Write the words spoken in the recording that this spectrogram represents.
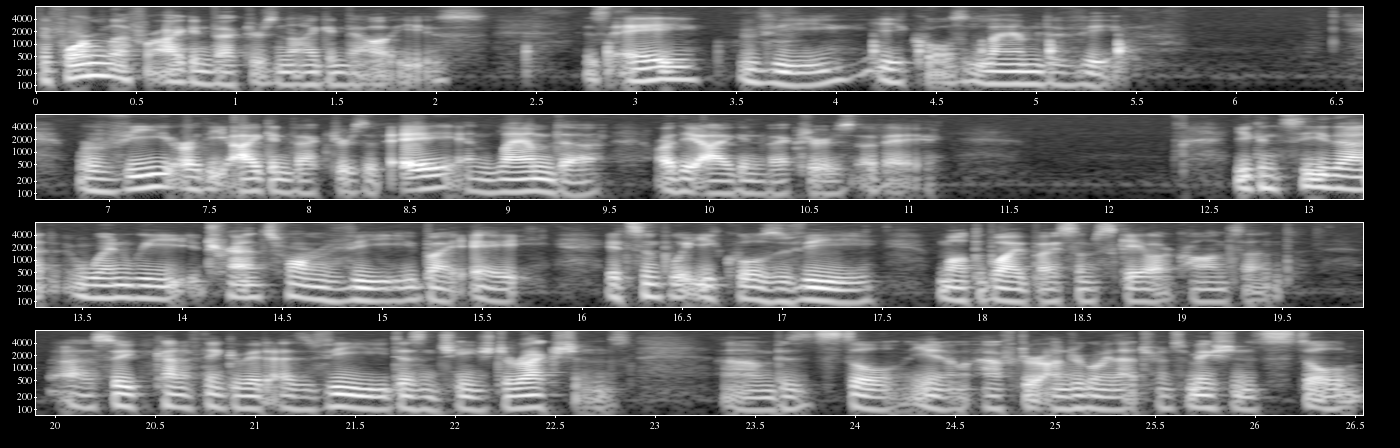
The formula for eigenvectors and eigenvalues is AV equals lambda V, where V are the eigenvectors of A and lambda are the eigenvectors of A you can see that when we transform v by a, it simply equals v multiplied by some scalar constant. Uh, so you can kind of think of it as v doesn't change directions, um, because it's still, you know, after undergoing that transformation, it's still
